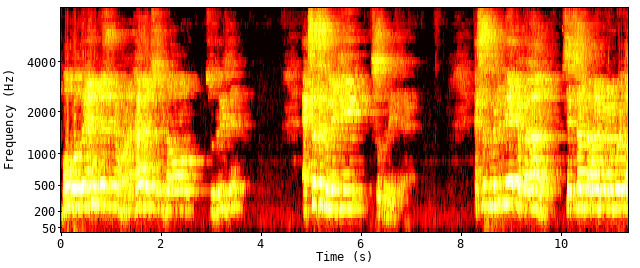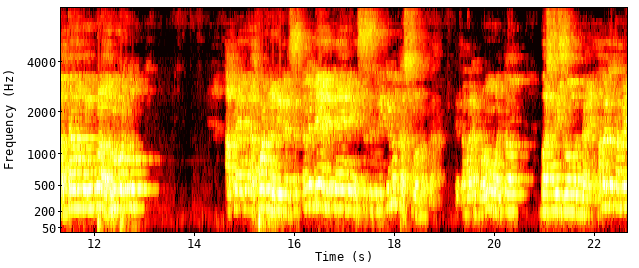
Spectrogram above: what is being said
બહુ બહુ તો એમ કહેશે કે માળખાગત સુવિધાઓ સુધરી છે એક્સેસિબિલિટી સુધરી છે એક્સેસિબિલિટી એ કે પહેલા શિક્ષણ તમારે મેળવવું હોય તો અપડાઉન કરવું પણ અઘરું પડતું આપણે એને અફોર્ડ નથી કરી શકતા. એટલે બે રીતે એની એક્સેસિબિલિટીનો પ્રશ્નો હતા. કે તમારે ભણવું હોય તો બસની જ નહીં હવે તો તમે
